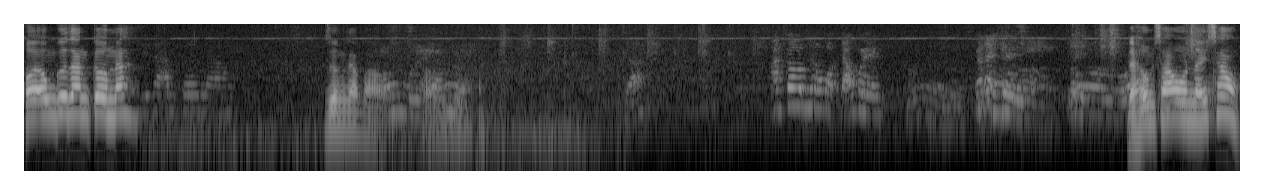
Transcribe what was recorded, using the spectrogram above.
Thôi, ông cứ ra ăn cơm đã đi ra ăn cơm nào dương ra bảo. Ăn cơm xong bọn cháu về. Cái này để để hôm sau lấy sau.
